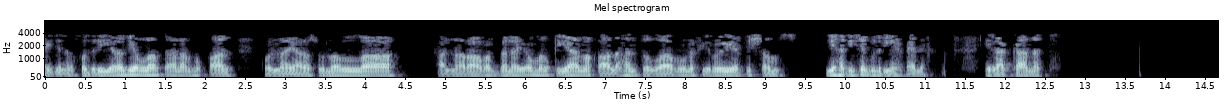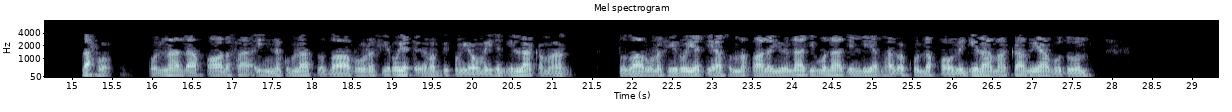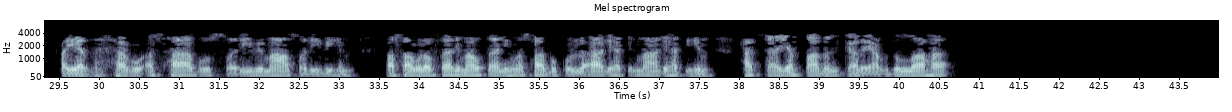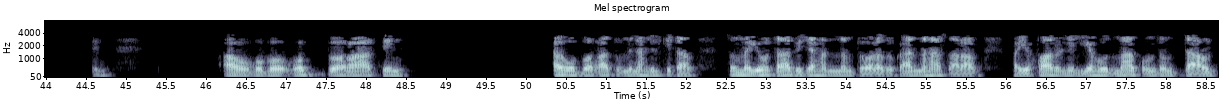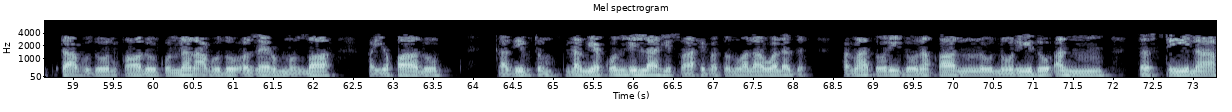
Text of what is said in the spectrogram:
سعيد الخدري رضي الله تعالى عنه قال قلنا يا رسول الله هل نرى ربنا يوم القيامة؟ قال هل تضارون في رؤية الشمس؟ گزری ہے پہلے اذا كانت نحو قلنا لا قال فإنكم لا تضارون في رؤية ربكم يومئذ إلا كما تضارون في رؤيتها ثم قال ينادي مناد ليذهب كل قوم إلى ما كانوا يعبدون فيذهب أصحاب الصليب مع صليبهم أصحاب الأوثان مع أوثانهم أصحاب كل آلهة مع آلهتهم حتى يبقى من كان يعبد الله. أو غبرات أو بغات من أهل الكتاب. ثم يؤتى بجهنم تورد كأنها سراب فيقال لليهود ما كنتم تعبدون، قالوا كنا نعبد عزير بن الله فيقال كذبتم، لم يكن لله صاحبة ولا ولد، فما تريدون؟ قالوا نريد أن تسقينا.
